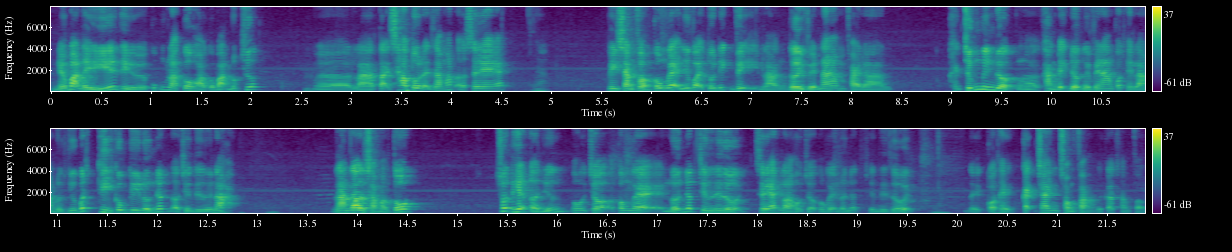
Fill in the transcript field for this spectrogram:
nếu bạn để ý thì cũng là câu hỏi của bạn lúc trước uh, là tại sao tôi lại ra mắt ở CES? Dạ. Vì sản phẩm công nghệ như vậy tôi định vị là người Việt Nam phải là chứng minh được khẳng định được người Việt Nam có thể làm được như bất kỳ công ty lớn nhất ở trên thế giới nào làm ra được sản phẩm tốt xuất hiện ở những hội trợ công nghệ lớn nhất trên thế giới. CS là hội trợ công nghệ lớn nhất trên thế giới để có thể cạnh tranh sòng phẳng với các sản phẩm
